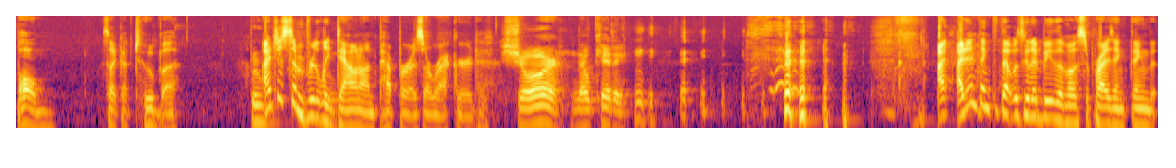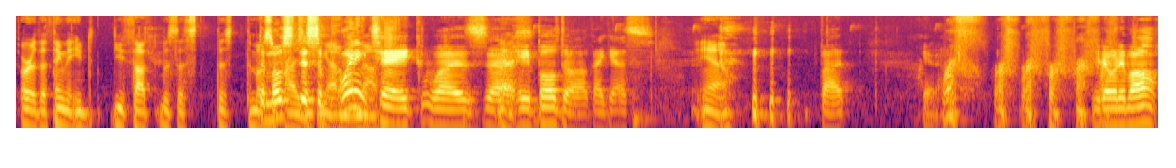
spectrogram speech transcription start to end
Boom. It's like a tuba. I just am really down on Pepper as a record. Sure, no kidding. I, I didn't think that that was going to be the most surprising thing, that, or the thing that you you thought was the most the most surprising thing out of my disappointing take was uh, Yes. "Hey Bulldog," I guess, Yeah. but you know. Ruff, ruff, ruff. You know them all.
